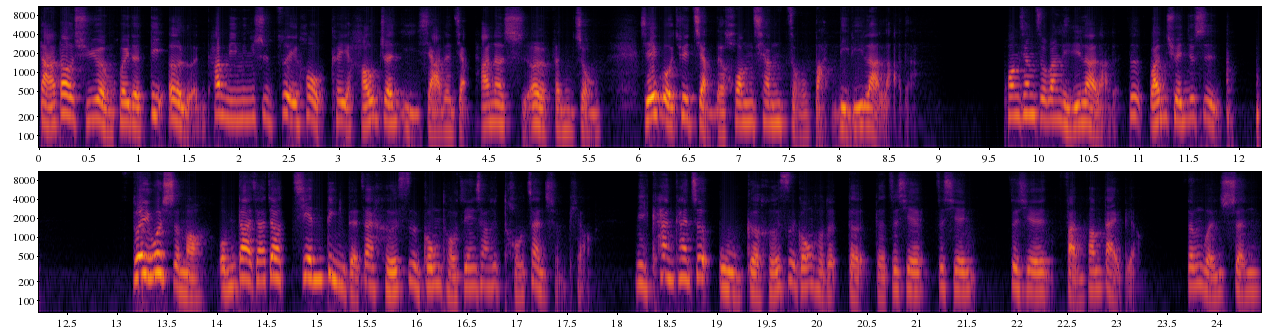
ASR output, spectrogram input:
打到徐永辉的第二轮，他明明是最后可以好整以暇的讲他那十二分钟，结果却讲的荒腔走板、哩哩啦啦的，荒腔走板、哩哩啦啦的，这完全就是。所以为什么我们大家就要坚定的在核四公投这件事上是投赞成票？你看看这五个核四公投的的的这些这些。这些反方代表曾文生、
